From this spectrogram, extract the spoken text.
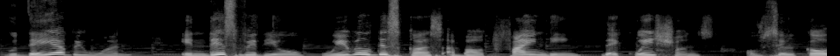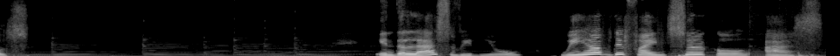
Good day everyone. In this video, we will discuss about finding the equations of circles. In the last video, we have defined circle as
